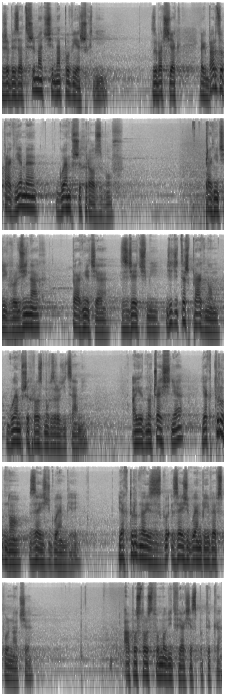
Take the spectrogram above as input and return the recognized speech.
żeby zatrzymać się na powierzchni. Zobaczcie, jak, jak bardzo pragniemy głębszych rozmów. Pragniecie ich w rodzinach, pragniecie z dziećmi. Dzieci też pragną głębszych rozmów z rodzicami. A jednocześnie, jak trudno zejść głębiej. Jak trudno jest zejść głębiej we wspólnocie. Apostolstwo modlitwy, jak się spotyka.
